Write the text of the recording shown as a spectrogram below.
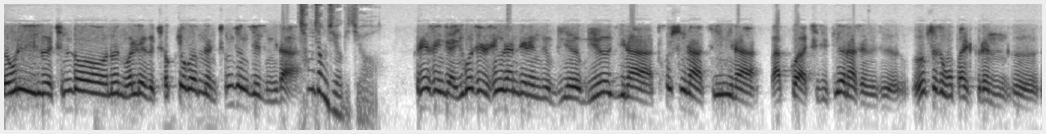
또 우리 그 진도는 원래 그 적족 없는 청정 지역입니다. 청정 지역이죠. 그래서 이제 이곳에서 생산되는 그 미역, 미역이나 토시나 김이나 맛과 질이 뛰어나서 그 없어서 못 팔 그런 그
